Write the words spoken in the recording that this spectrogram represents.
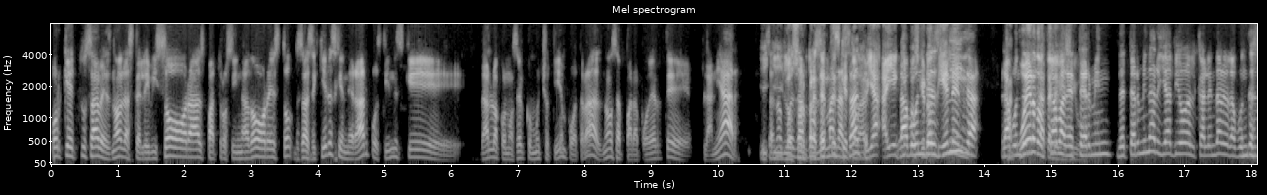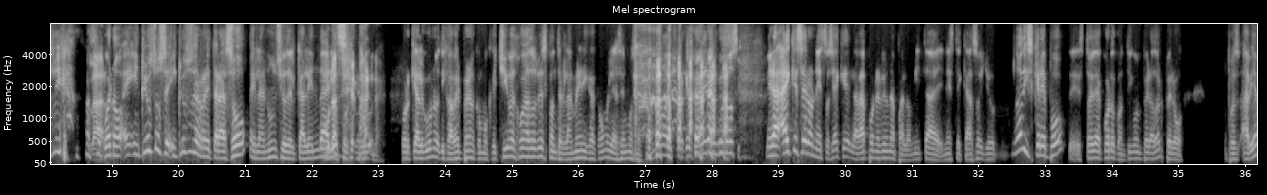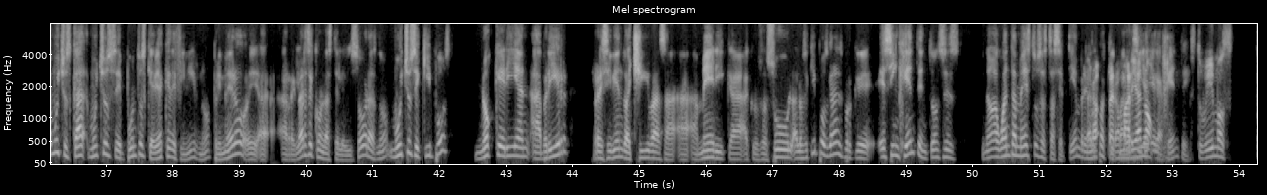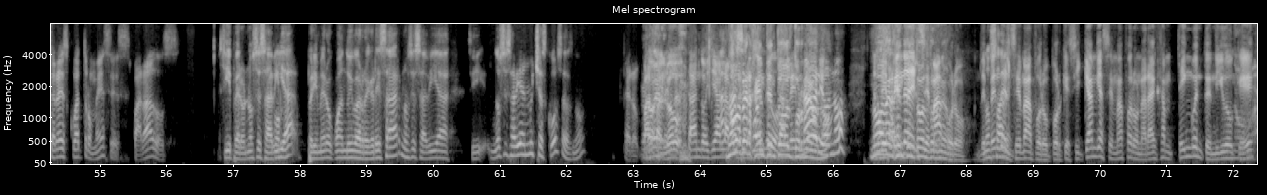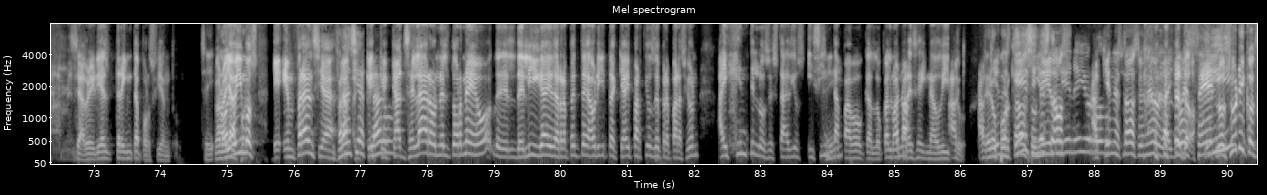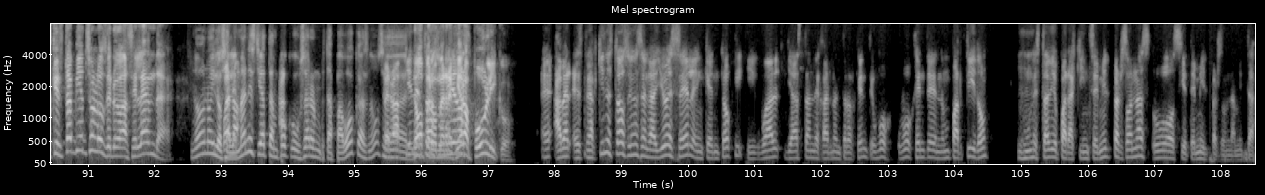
porque tú sabes, ¿no? Las televisoras, patrocinadores, todo, o sea, si quieres generar, pues tienes que darlo a conocer con mucho tiempo atrás, ¿no? O sea, para poderte planear. Y, O sea, y no lo sorprendente es que antes. todavía hay La equipos que no tienen Bundesliga, la Bundesliga acaba de, termin- de terminar y ya dio el calendario de la Bundesliga. Claro, Bueno, e incluso se, incluso se retrasó el anuncio del calendario. una porque, semana. Porque algunos dijo, a ver, pero como que Chivas juega dos veces contra el América, ¿cómo le hacemos acá? No, porque también algunos, mira, hay que ser honestos, ya que la va a ponerle una palomita en este caso, yo no discrepo, estoy de acuerdo contigo, emperador, pero pues había muchos, muchos eh, puntos que había que definir, ¿no? Primero, eh, a- arreglarse con las televisoras, ¿no? Muchos equipos no querían abrir recibiendo a Chivas, a, a América, a Cruz Azul, a los equipos grandes, porque es ingente, entonces, no, aguántame estos hasta septiembre, Pero, ¿no? Para que pero para ver si ya Mariano, llega gente. estuvimos tres, cuatro meses parados. Sí, pero no se sabía primero cuándo iba a regresar, no se sabía, sí, no se sabían muchas cosas, ¿no? Pero vas adelantando ya la no va a haber gente en todo el torneo, ¿no? No va a haber depende gente en del todo el torneo. semáforo, depende del semáforo, porque si cambia semáforo naranja, tengo entendido No que se abriría el 30%. Sí. Bueno, Ahora, ya vimos eh, en Francia, En Francia, ah, que, claro. que cancelaron el torneo de, de liga y de repente ahorita que hay partidos de preparación, hay gente en los estadios y sin Sí. tapabocas, lo cual Bueno, me parece inaudito. Aquí Pero ¿por qué? Estados Si Unidos, bien ellos, aquí en. Estados Unidos la No, USL, Los únicos que están bien son los de Nueva Zelanda. No, no, y los Bueno, alemanes ya tampoco usaron tapabocas, ¿no? O sea, pero aquí en No, pero me refiero a público. Eh, a ver, este, aquí en Estados Unidos, en la USL, en Kentucky, igual ya están dejando entrar gente. Hubo, hubo gente en un partido, un estadio para 15 mil personas, hubo 7 mil personas, la mitad.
